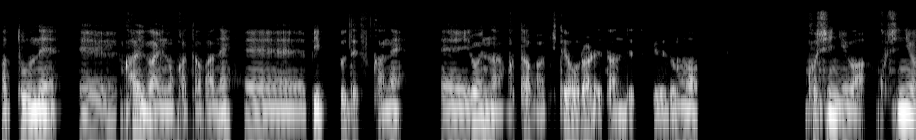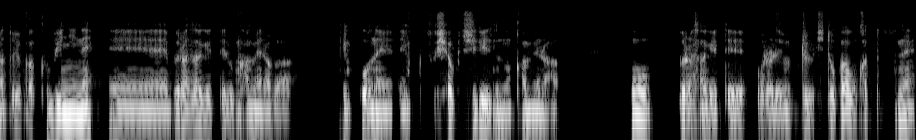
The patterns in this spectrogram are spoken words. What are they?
あとね、えー海外の方がね、えー VIP ですかね、えーいろんな方が来ておられたんですけれども、腰には、腰にはというか首にね、えーぶら下げてるカメラが、結構ね、X100 シリーズのカメラをぶら下げておられる人が多かったですね。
